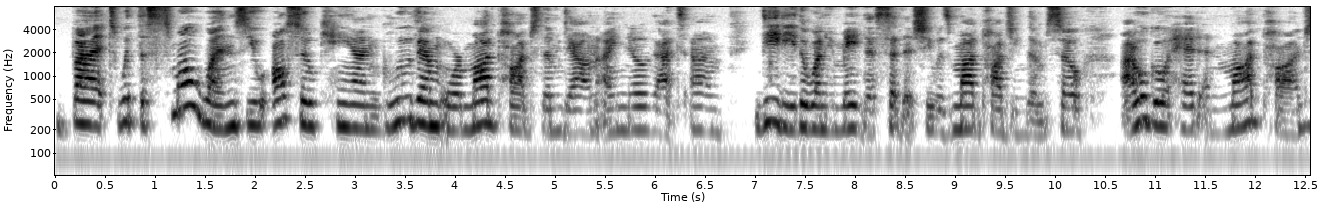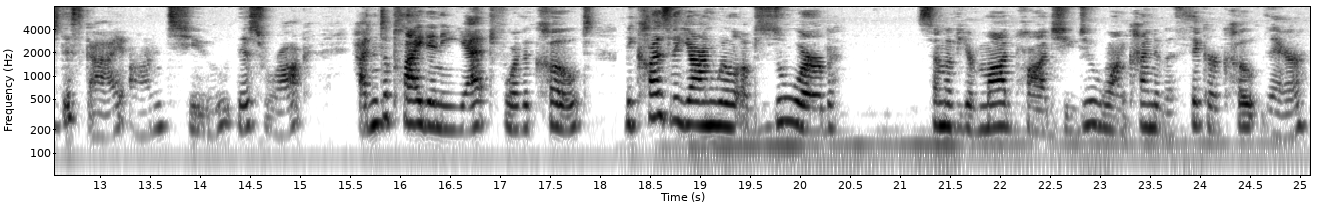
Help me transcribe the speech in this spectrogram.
but with the small ones, you also can glue them or Mod Podge them down. I know that um, Dee Dee, the one who made this, said that she was Mod Podging them. So I will go ahead and Mod Podge this guy onto this rock. Hadn't applied any yet for the coat. Because the yarn will absorb some of your Mod Podge, you do want kind of a thicker coat there.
